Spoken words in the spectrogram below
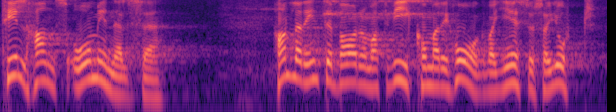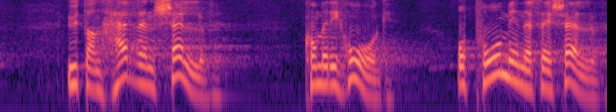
till hans åminnelse handlar inte bara om att vi kommer ihåg vad Jesus har gjort, utan Herren själv kommer ihåg och påminner sig själv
